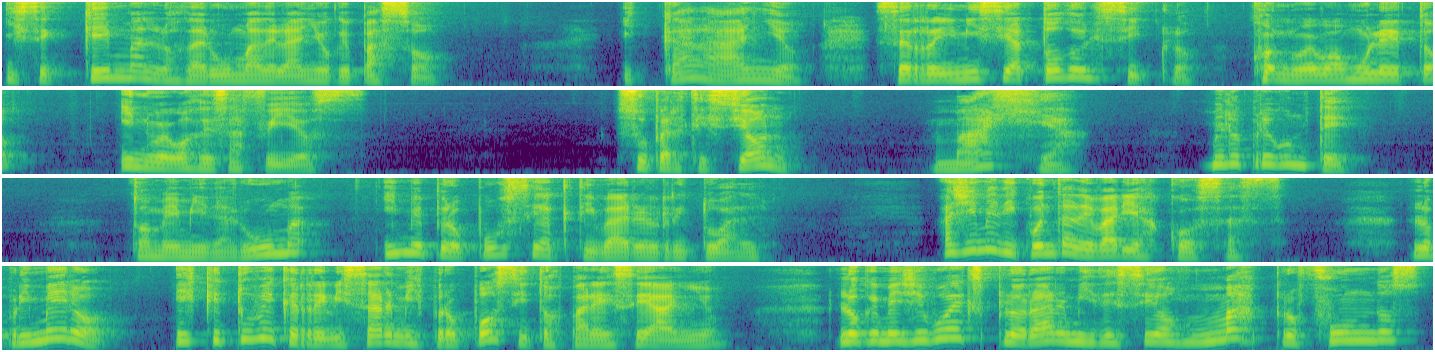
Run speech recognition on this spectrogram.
y se queman los daruma del año que pasó. Y cada año se reinicia todo el ciclo con nuevo amuleto y nuevos desafíos. ¿Superstición? ¿Magia? Me lo pregunté. Tomé mi daruma y me propuse activar el ritual. Allí me di cuenta de varias cosas. Lo primero es que tuve que revisar mis propósitos para ese año, lo que me llevó a explorar mis deseos más profundos,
